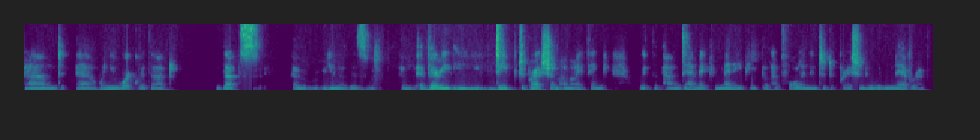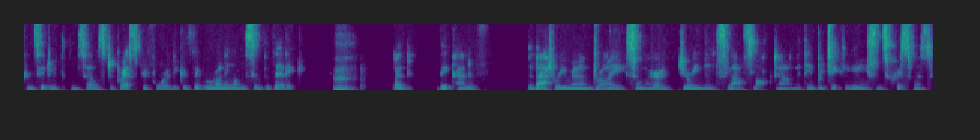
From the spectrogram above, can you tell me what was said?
And uh, when you work with that, that's, a, you know, there's a very deep depression. And I think with the pandemic, many people have fallen into depression who would never have considered themselves depressed before because they were running on the sympathetic. Mm. But they kind of, the battery ran dry somewhere during this last lockdown. I think, particularly since Christmas,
